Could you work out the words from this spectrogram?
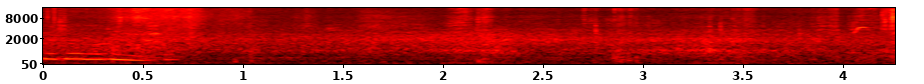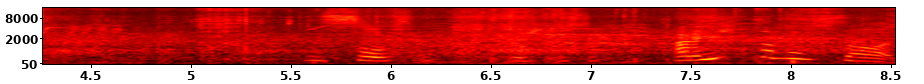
ріже. Із сосен. А раніше це був сад.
